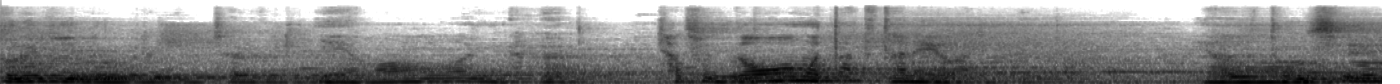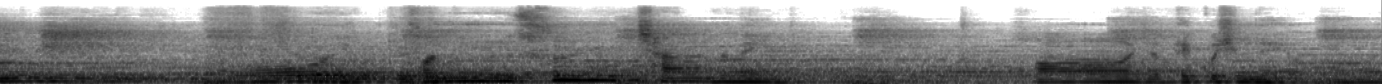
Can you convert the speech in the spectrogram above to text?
분위기 있는 그림 잘 그리네요. 예, 어, 작품 너무 따뜻하네요. 야, 아주 동심 오, 권순창 선생님. 아, 저 뵙고 싶네요. 아,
